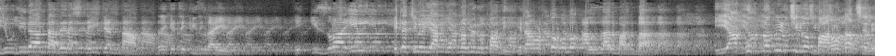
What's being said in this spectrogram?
ইহুদিরা তাদের স্টেটের নাম রেখেছে ইসরাইল এই ইসরাইল এটা ছিল ইয়াকুব নবীর উপাধি। এটার অর্থ হলো আল্লাহর বান্দা। ইয়াকুব নবীর ছিল বারোটা ছেলে।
